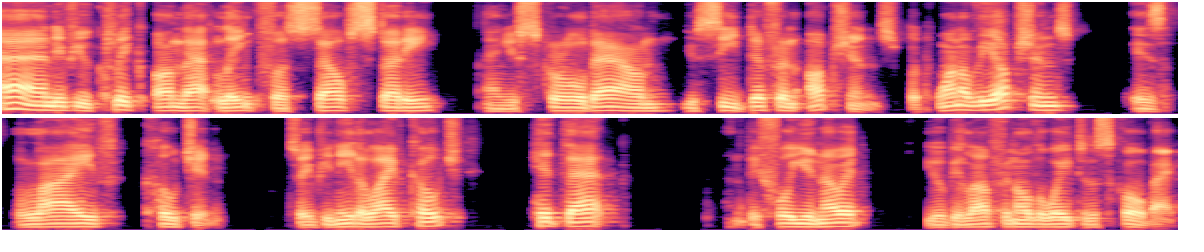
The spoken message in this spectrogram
And if you click on that link for self study, and you scroll down, you see different options. But one of the options is live coaching. So if you need a live coach, hit that. And before you know it, you'll be laughing all the way to the score bank.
